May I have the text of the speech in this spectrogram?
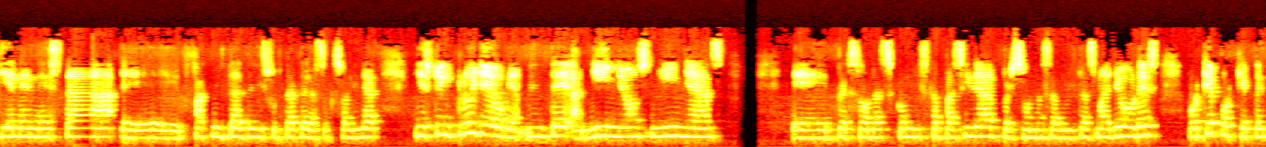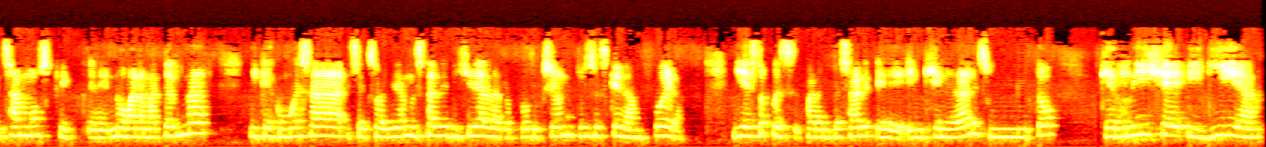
tienen esta eh, facultad de disfrutar de la sexualidad. Y esto incluye obviamente a niños, niñas, eh, personas con discapacidad, personas adultas mayores. ¿Por qué? Porque pensamos que eh, no van a maternar y que como esa sexualidad no está dirigida a la reproducción, entonces quedan fuera. Y esto, pues, para empezar, en general es un mito que rige y guía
